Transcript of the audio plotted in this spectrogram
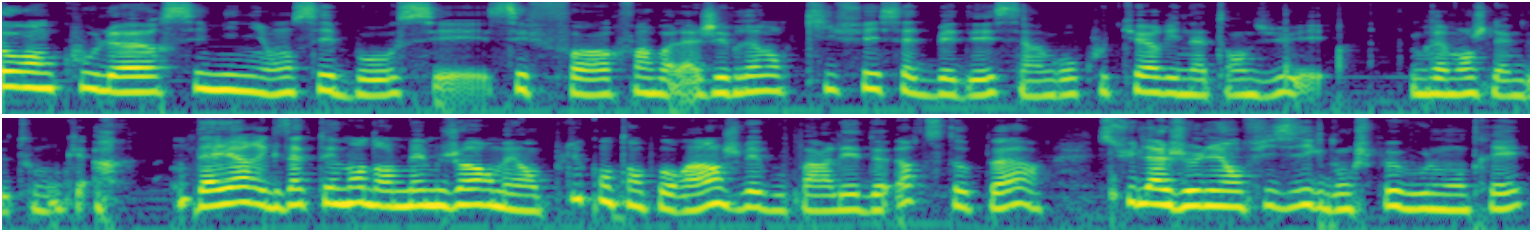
haut en couleur, c'est mignon, c'est beau, c'est fort. Enfin voilà, j'ai vraiment kiffé cette BD, c'est un gros coup de cœur inattendu et vraiment je l'aime de tout mon cœur. D'ailleurs, exactement dans le même genre mais en plus contemporain, je vais vous parler de Heartstopper. Celui-là, je l'ai en physique donc je peux vous le montrer.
